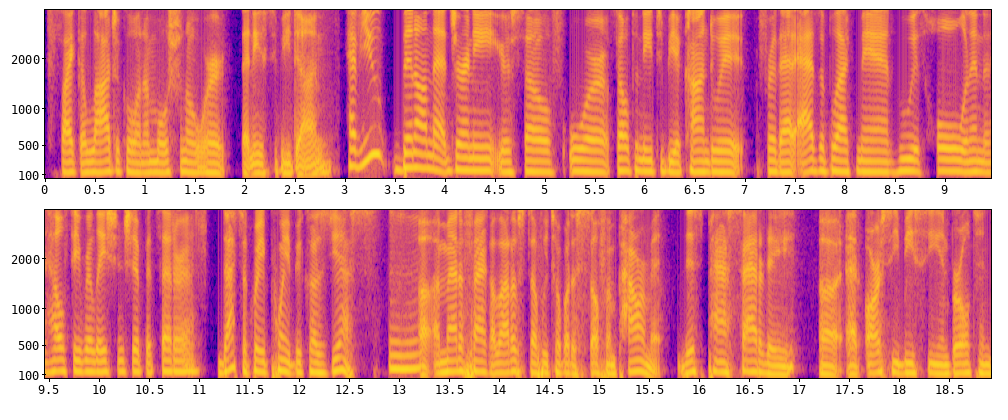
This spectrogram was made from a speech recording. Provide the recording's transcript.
psychological and emotional work that needs to be done. Have you been on that journey yourself or felt the need to be a conduit for that as a black man who is whole and in a healthy relationship, et cetera? That's a great point because, yes, Uh, a matter of fact, a lot of stuff we talk about is self empowerment. This past Saturday uh, at RCBC in Burlington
